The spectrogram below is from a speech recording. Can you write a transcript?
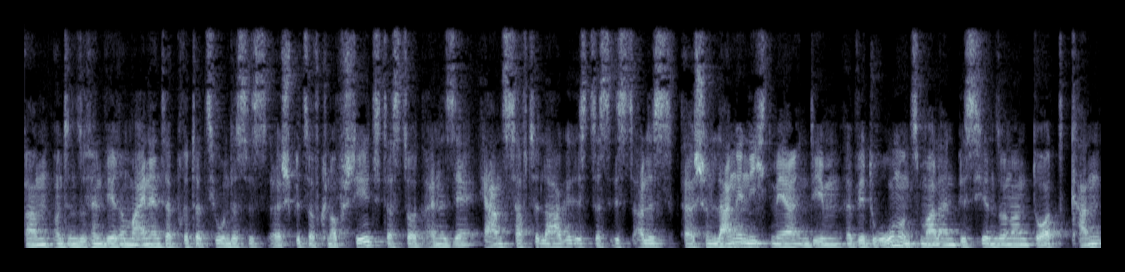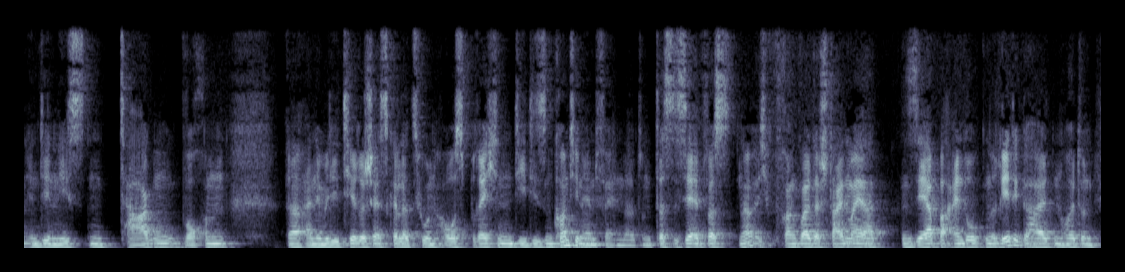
Ähm, und insofern wäre meine Interpretation, dass es äh, spitz auf Knopf steht, dass dort eine sehr ernsthafte Lage ist. Das ist alles äh, schon lange nicht mehr, in dem äh, wir drohen uns mal ein bisschen, sondern dort kann in den nächsten Tagen, Wochen eine militärische Eskalation ausbrechen, die diesen Kontinent verändert. Und das ist ja etwas, ne, ich, Frank-Walter Steinmeier hat eine sehr beeindruckende Rede gehalten heute und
